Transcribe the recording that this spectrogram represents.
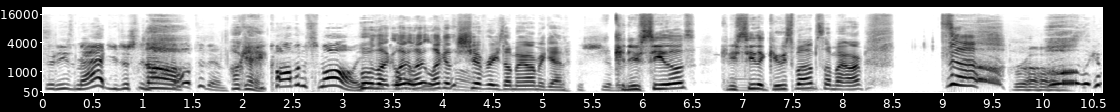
Dude, he's mad. You just insulted oh, him. Okay. You call them small. oh, look, look, look, look at the shiveries on my arm again. Can you see those? Can you see the goosebumps on my arm? Bro. Oh, look at my arm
